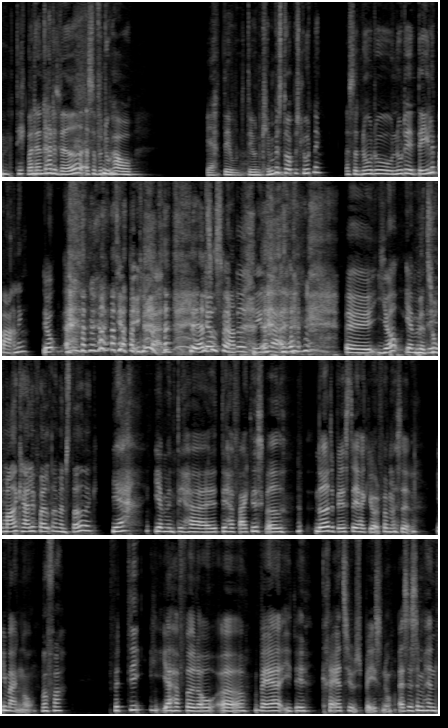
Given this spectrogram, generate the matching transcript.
Jamen, det Hvordan har det været? Altså, for du har jo... Ja, det er jo, det er jo en kæmpe stor beslutning. Altså, nu er, du, nu er det et delebarn, ikke? Jo, det er delebarn. Det er altid jo, svært. Det er øh, jo, jamen... Med to det, meget kærlige forældre, men stadigvæk. Ja, jamen det har, det har faktisk været noget af det bedste, jeg har gjort for mig selv i mange år. Hvorfor? Fordi jeg har fået lov at være i det kreative space nu. Altså simpelthen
